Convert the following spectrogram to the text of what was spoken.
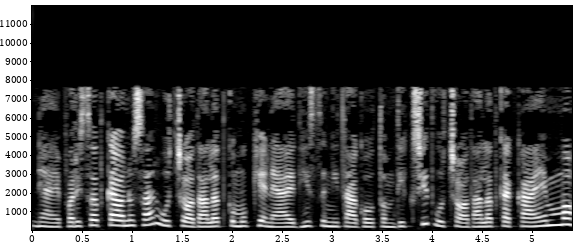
न्याय परिषदका अनुसार उच्च अदालतको मुख्य न्यायाधीश निता गौतम दीक्षित उच्च अदालतका कायम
